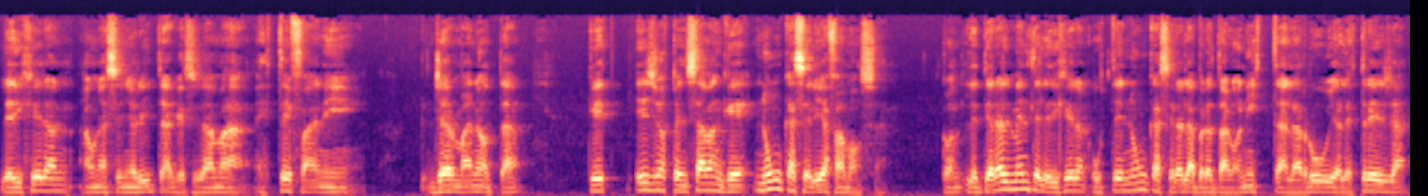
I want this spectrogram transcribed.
le dijeron a una señorita que se llama Stephanie Germanotta que ellos pensaban que nunca sería famosa. literalmente le dijeron, usted nunca será la protagonista, la rubia, la estrella,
